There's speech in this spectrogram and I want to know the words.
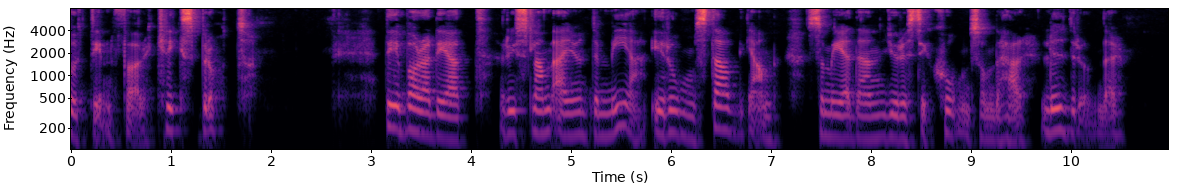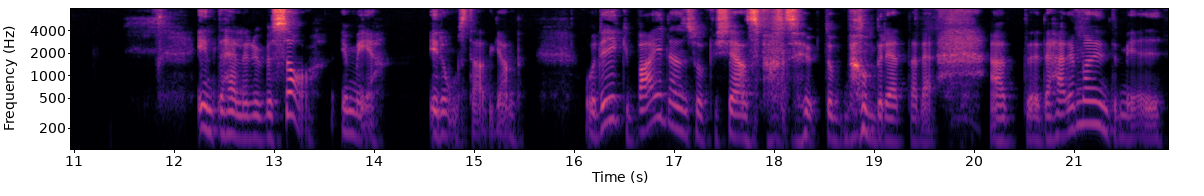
Putin för krigsbrott. Det är bara det att Ryssland är ju inte med i Romstadgan som är den jurisdiktion som det här lyder under. Inte heller USA är med i Romstadgan. Och det gick Biden så förtjänstfullt ut och berättade att det här är man inte med i.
